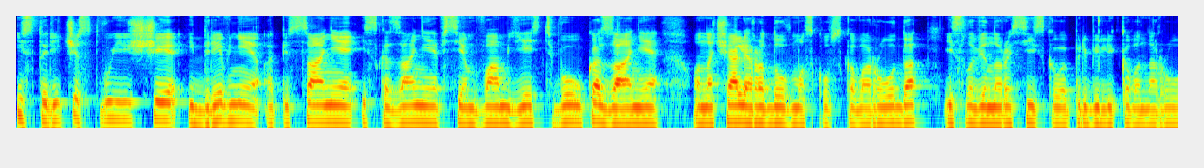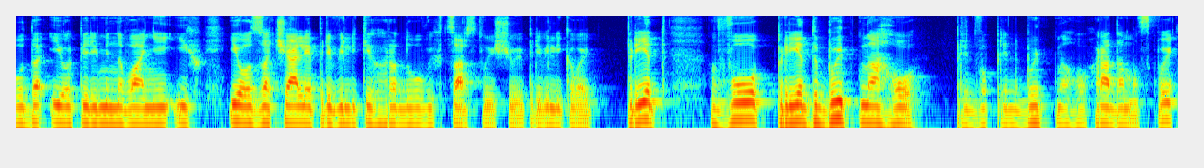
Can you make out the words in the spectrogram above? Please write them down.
«Историчествующее и древнее описание и сказание всем вам есть во указание о начале родов московского рода и славяно-российского превеликого народа и о переименовании их и о зачале превеликих городов их царствующего и превеликого пред во предбытного предвопредбытного града Москвы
